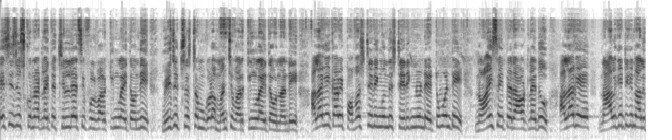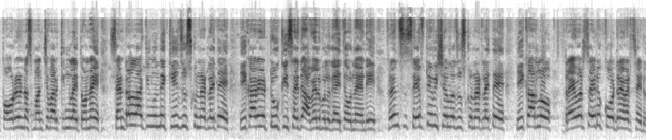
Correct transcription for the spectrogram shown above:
ఏసీ చూసుకున్నట్లయితే చిల్ ఏసీ ఫుల్ వర్కింగ్లో అయితే ఉంది. మ్యూజిక్ సిస్టమ్ కూడా మంచి వర్కింగ్లో అయితే ఉందండి. అలాగే కానీ పవర్ స్టీరింగ్ ఉంది. స్టీరింగ్ నుండి ఎటువంటి నాయిస్ అయితే రావట్లేదు. అలాగే నాలుగిటికి నాలుగు పవర్ విండోస్ మంచి వర్కింగ్లో అయితే ఉన్నాయి. సెంట్రల్ లాకింగ్ ఉంది. కీ చూసుకున్నట్లయితే ఈ కార్కి టూ కీస్ అయితే అవైలబుల్గా అయితే ఉన్నాయండి. ఫ్రెండ్స్ సేఫ్టీ విషయంలో చూసుకున్నట్లయితే ఈ కార్లో driver side co driver side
